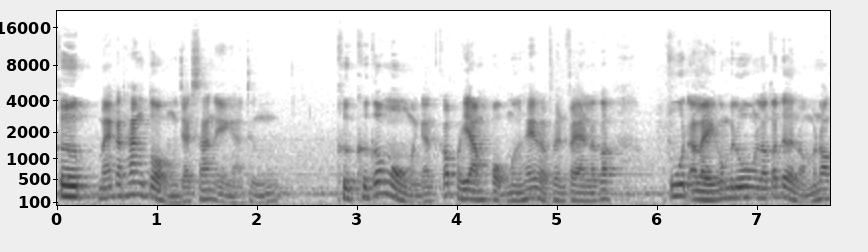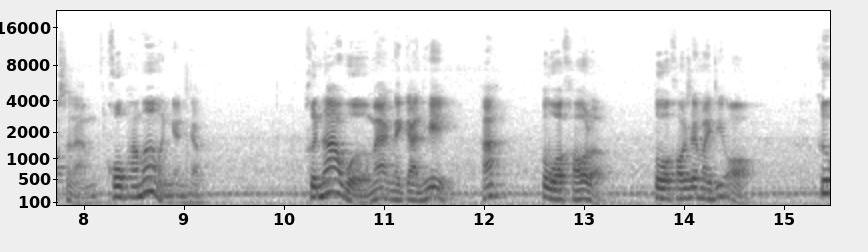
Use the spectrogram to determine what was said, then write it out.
คือแม้กระทั่งตัวของแจ็คสันเองอะถึงคือคือก็งงเหมือนกันก็พยายามปรบมือให้แบบแฟน ๆ แล้วก็พูดอะไรก็ไม่รู้แล้วก็เดินออกมานอกสนามโคพาเมอร์เหมือนกันครับ คือหน้าเหวอมากในการที่ฮะตัวเขาเหรอตัวเขาใช่ไหมที่ออก คือ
